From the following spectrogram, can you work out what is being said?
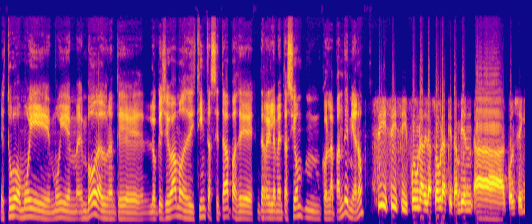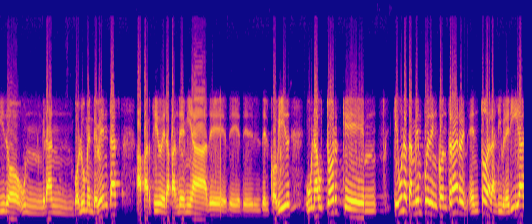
estuvo muy, muy en, boga durante lo que llevamos de distintas etapas de, de, reglamentación mm, con la pandemia, ¿no? Sí, sí, sí, fue una de las obras que también ha conseguido un gran volumen de ventas a partir de la pandemia del COVID. Un autor que, que uno también puede encontrar en todas las librerías.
